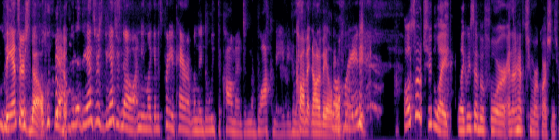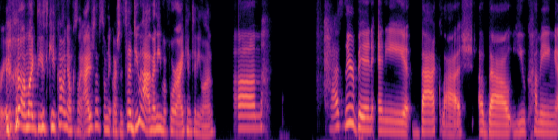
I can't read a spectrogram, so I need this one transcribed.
The answer is no. yeah, the, the answer is the answer is no. I mean, like, and it's pretty apparent when they delete the comment and block me because comment not available. Afraid. Also too like like we said before and then i have two more questions for you. I'm like these keep coming up because like i just have so many questions. Ted do you have any before i continue on? Um has there been any backlash about you coming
